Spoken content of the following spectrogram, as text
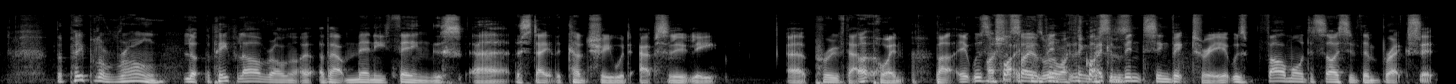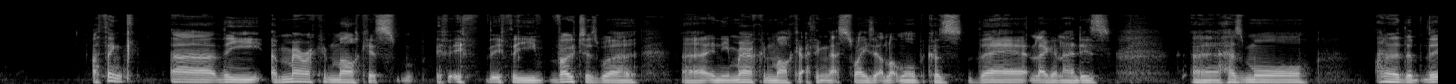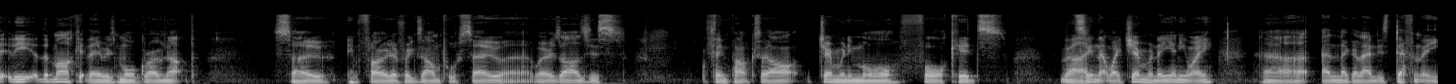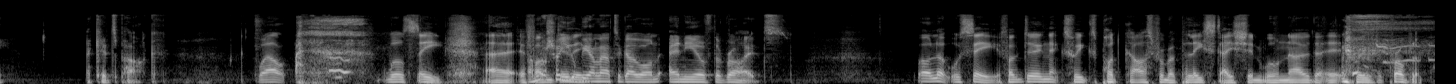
The people are wrong. look, the people are wrong about many things. Uh, the state of the country would absolutely uh, prove that point. But it was I quite, a, say as well, it was quite a this is- convincing victory. It was far more decisive than Brexit. I think uh, the American markets, if if if the voters were uh, in the American market, I think that sways it a lot more because their Legoland is uh, has more. I don't know the, the the the market there is more grown up. So in Florida, for example, so uh, whereas ours is theme parks are generally more for kids, Right. seen that way generally anyway, uh, and Legoland is definitely a kids park. Well, we'll see. Uh, if I'm I'm, not sure doing, you'll be allowed to go on any of the rides. well, look, we'll see. If I'm doing next week's podcast from a police station, we'll know that it proved a problem.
